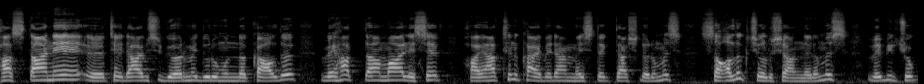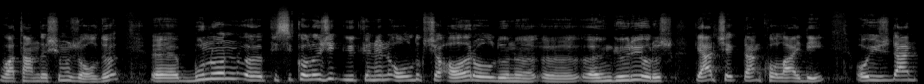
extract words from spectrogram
hastane e, tedavisi görme durumunda kaldı ve hatta maalesef hayatını kaybeden meslektaşlarımız, sağlık çalışanlarımız ve birçok vatandaşımız oldu. Ee, bunun e, psikolojik yükünün oldukça ağır olduğunu e, öngörüyoruz. Gerçekten kolay değil. O yüzden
